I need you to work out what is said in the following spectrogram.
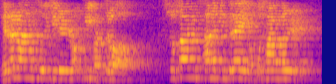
결연한 의지를 높이 받들어 수산 산업인들의 요구사항을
